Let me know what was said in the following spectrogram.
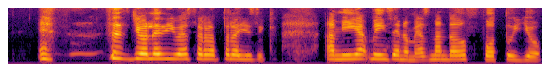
Entonces yo le digo hace rato a la Jessica, amiga, me dice, no me has mandado foto y yo,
